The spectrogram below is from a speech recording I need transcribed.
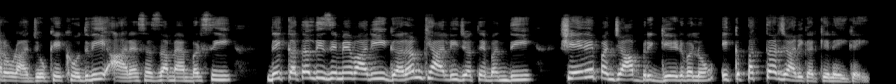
ਅਰੋੜਾ, ਜੋ ਕਿ ਖੁਦ ਵੀ ਆਰਐਸਐਸ ਦਾ ਮੈਂਬਰ ਸੀ, ਦੇ ਕਤਲ ਦੀ ਜ਼ਿੰਮੇਵਾਰੀ ਗਰਮ ਖਿਆਲੀ ਜਥੇਬੰਦੀ ਸ਼ੇਰੇ ਪੰਜਾਬ ਬ੍ਰਿਗੇਡ ਵੱਲੋਂ ਇੱਕ ਪੱਤਰ ਜਾਰੀ ਕਰਕੇ ਲਈ ਗਈ।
